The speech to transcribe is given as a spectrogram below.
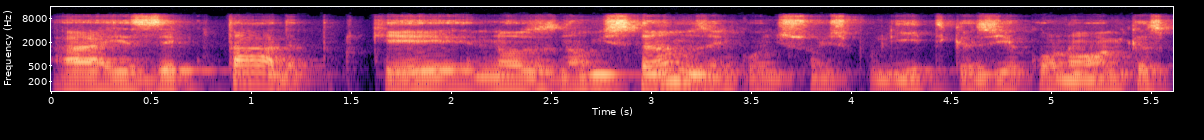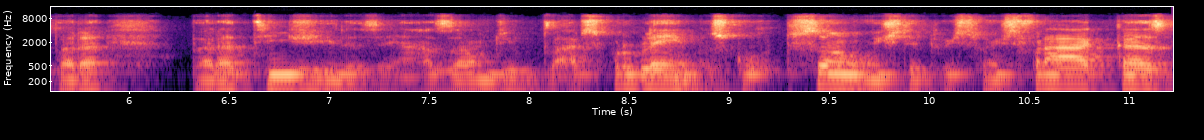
a, executada, porque nós não estamos em condições políticas e econômicas para para atingi-las, em razão de vários problemas: corrupção, instituições fracas,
